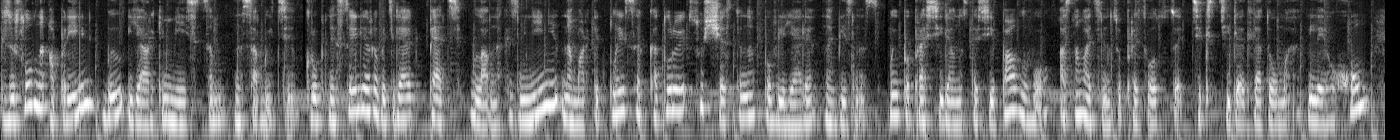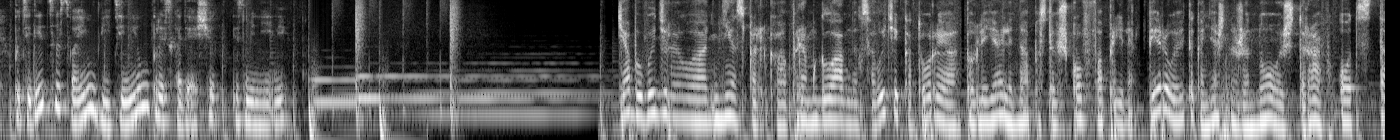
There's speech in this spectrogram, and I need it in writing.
Безусловно, апрель был ярким месяцем на события. Крупные селлеры выделяют 5 главных изменений на маркетплейсах, которые существенно повлияли на бизнес. Мы попросили Анастасию Павлову, основательницу производства текстиля для дома Leo Home поделиться своим видением происходящих изменений. Я бы выделила несколько прям главных событий, которые повлияли на поставщиков в апреле. Первое, это, конечно же, новый штраф от 100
